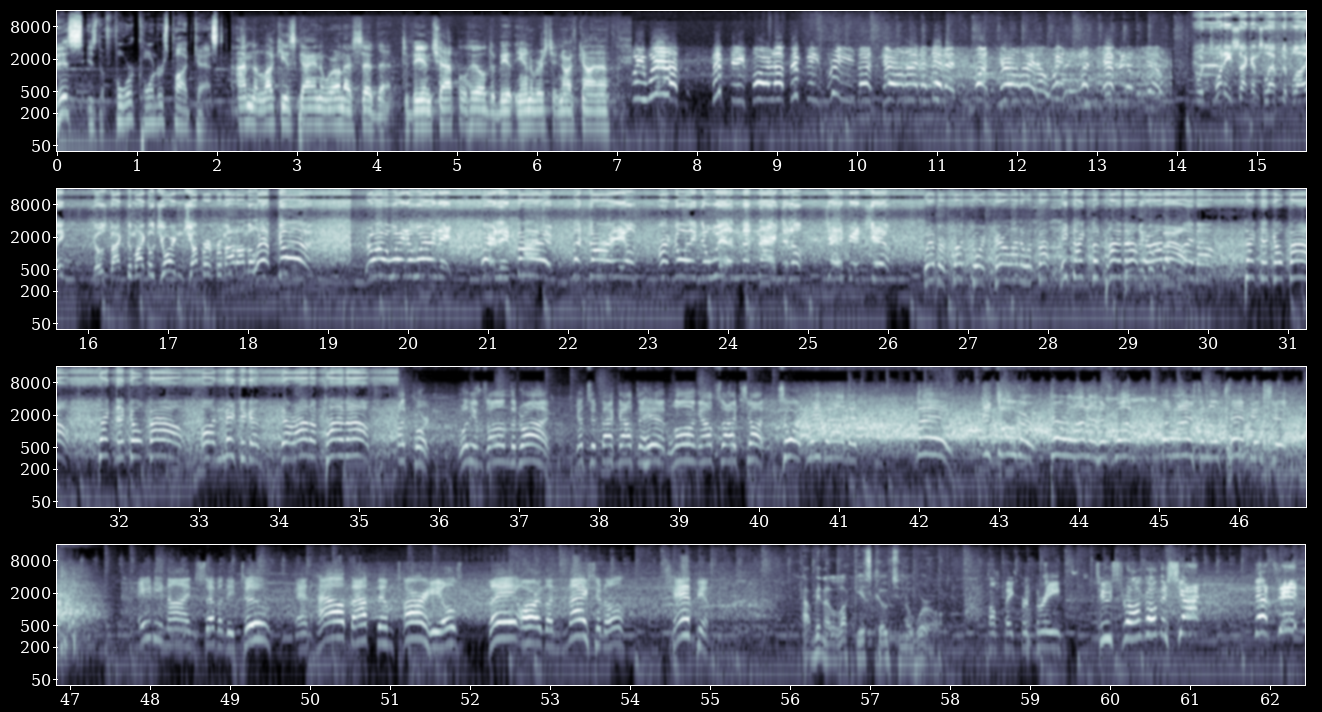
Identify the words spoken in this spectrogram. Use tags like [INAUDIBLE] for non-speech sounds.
This is the Four Corners Podcast. I'm the luckiest guy in the world. I've said that. To be in Chapel Hill, to be at the University of North Carolina. We win 54 to 53. North Carolina did it. North Carolina wins the championship. With 20 seconds left to play, goes back to Michael Jordan. Jumper from out on the left. Good. Oh, way to Worthy. Worthy five. The Tar Heels are going to win the national championship. Webber front court. Carolina with foul. He takes the timeout. They're out foul. of timeout. Technical foul. Technical foul on Michigan. They're out of timeout. Front court. Williams on the drive. Gets it back out to hit. Long outside shot. Short rebounded. May. It's over. Carolina has won the national championship. 89-72. And how about them Tar Heels? They are the national champions. I've been the luckiest coach in the world. Pump fake for three. Too strong on the shot. That's it.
